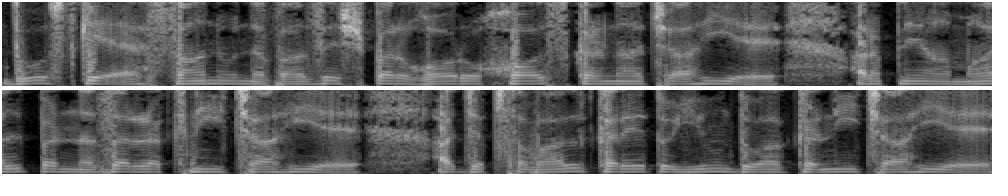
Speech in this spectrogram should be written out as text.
دوست کے احسان و نوازش پر غور و خوص کرنا چاہیے اور اپنے اعمال پر نظر رکھنی چاہیے۔ اور جب سوال کرے تو یوں دعا کرنی چاہیے۔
